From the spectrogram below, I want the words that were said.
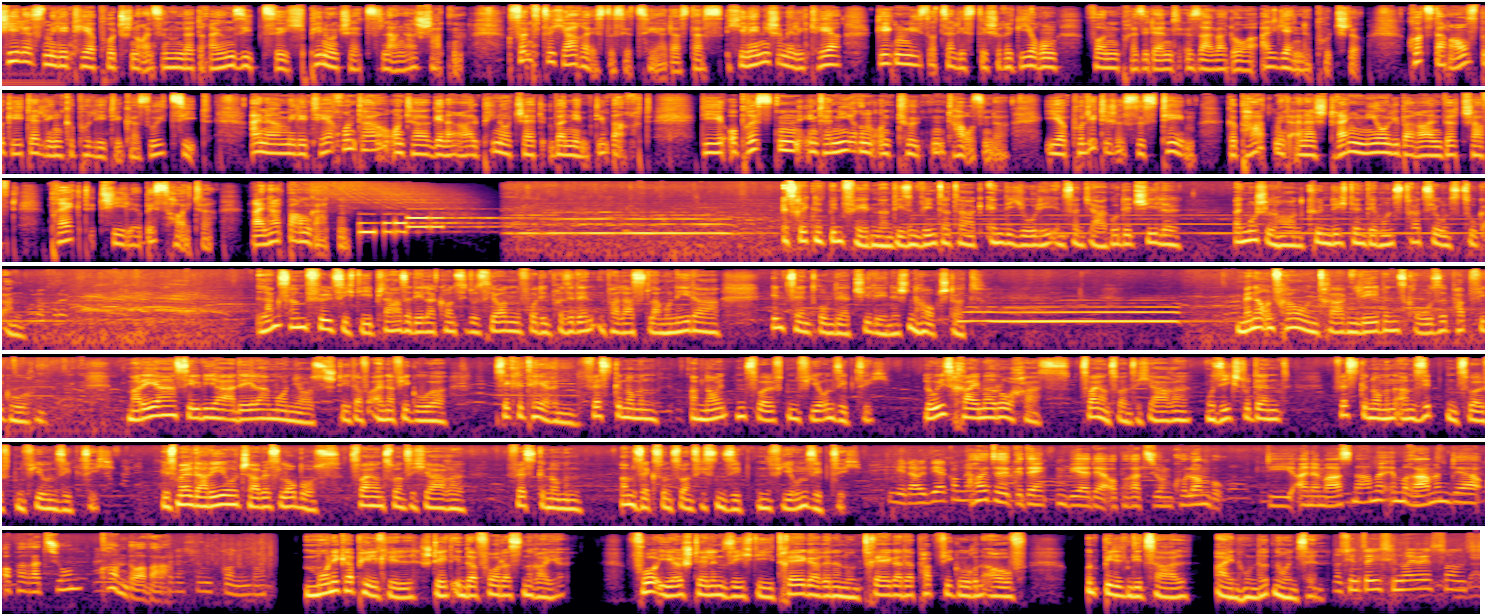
Chiles Militärputsch 1973, Pinochets langer Schatten. 50 Jahre ist es jetzt her, dass das chilenische Militär gegen die sozialistische Regierung von Präsident Salvador Allende putschte. Kurz darauf begeht der linke Politiker Suizid. Eine Militärjunta unter General Pinochet übernimmt die Macht. Die Obristen internieren und töten Tausende. Ihr politisches System, gepaart mit einer streng neoliberalen Wirtschaft, prägt Chile bis heute. Reinhard Baumgarten. Es regnet Bindfäden an diesem Wintertag Ende Juli in Santiago de Chile. Ein Muschelhorn kündigt den Demonstrationszug an. Langsam füllt sich die Plaza de la Constitución vor dem Präsidentenpalast La Moneda im Zentrum der chilenischen Hauptstadt. Männer und Frauen tragen lebensgroße Pappfiguren. Maria Silvia Adela Munoz steht auf einer Figur, Sekretärin, festgenommen am 9.12.74. Luis Jaime Rojas, 22 Jahre, Musikstudent, festgenommen am 7.12.74. Ismael Dario Chavez Lobos, 22 Jahre, festgenommen am 26.07.74. Heute gedenken wir der Operation Colombo die eine Maßnahme im Rahmen der Operation Condor war. Monika Pilkil steht in der vordersten Reihe. Vor ihr stellen sich die Trägerinnen und Träger der Pappfiguren auf und bilden die Zahl 119.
